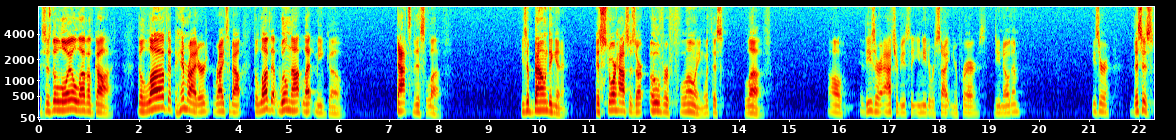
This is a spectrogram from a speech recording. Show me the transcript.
This is the loyal love of God. The love that the hymn writer writes about, the love that will not let me go. That's this love. He's abounding in it. His storehouses are overflowing with this love. Oh, these are attributes that you need to recite in your prayers. Do you know them? These are this is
